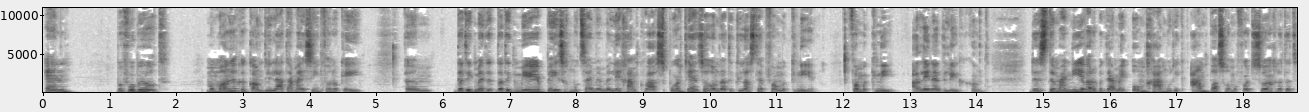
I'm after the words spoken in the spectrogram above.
En bijvoorbeeld mijn mannelijke kant die laat aan mij zien van oké, ehm, dat, ik met, dat ik meer bezig moet zijn met mijn lichaam qua sporten en zo, omdat ik last heb van mijn knieën. Van mijn knie, alleen aan de linkerkant. Dus de manier waarop ik daarmee omga, moet ik aanpassen om ervoor te zorgen dat het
